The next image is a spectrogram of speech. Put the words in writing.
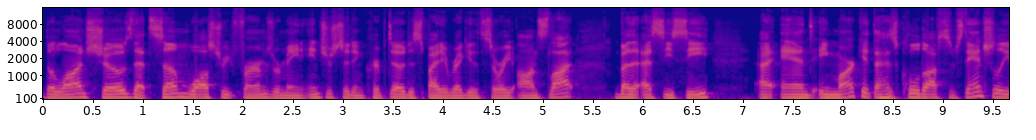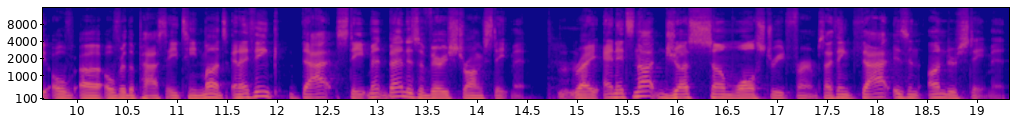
The launch shows that some Wall Street firms remain interested in crypto despite a regulatory onslaught by the SEC. Uh, and a market that has cooled off substantially over, uh, over the past 18 months. And I think that statement, Ben, is a very strong statement, right? And it's not just some Wall Street firms. I think that is an understatement,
